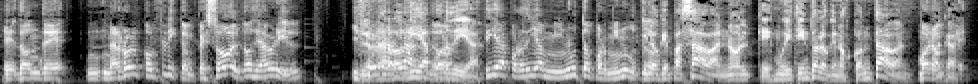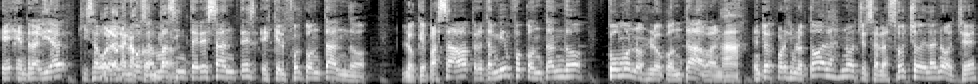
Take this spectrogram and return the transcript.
eh, donde narró el conflicto. Empezó el 2 de abril y Lo fue narró narrando día por día. Día por día, minuto por minuto. Y lo que pasaba, ¿no? Que es muy distinto a lo que nos contaban. Bueno, acá. eh, en realidad, quizá O una de las cosas más interesantes es que él fue contando lo que pasaba, pero también fue contando cómo nos lo contaban. Ah. Entonces, por ejemplo, todas las noches a las 8 de la noche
